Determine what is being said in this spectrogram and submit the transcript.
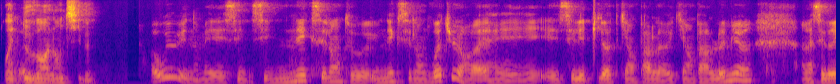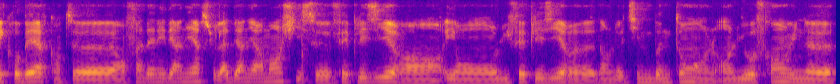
pour être devant à l'Antibes ah oui, oui, non, mais c'est une excellente, une excellente voiture et, c'est les pilotes qui en parlent, qui en parlent le mieux. Hein. Cédric Robert, quand euh, en fin d'année dernière, sur la dernière manche, il se fait plaisir et on lui fait plaisir euh, dans le team Bonneton en, lui offrant une,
